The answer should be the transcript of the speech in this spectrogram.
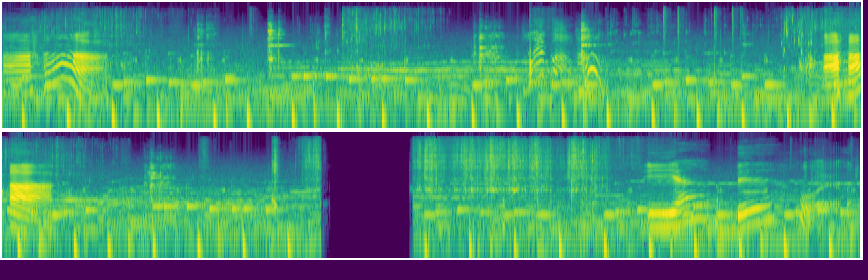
Aha! Limbo! Woo! Aha! Yeah, Behorm.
